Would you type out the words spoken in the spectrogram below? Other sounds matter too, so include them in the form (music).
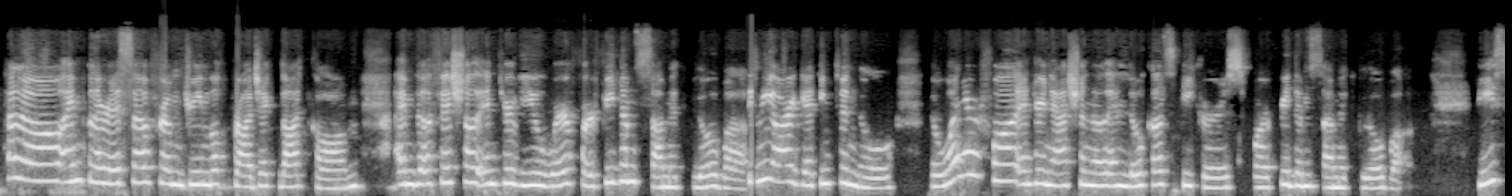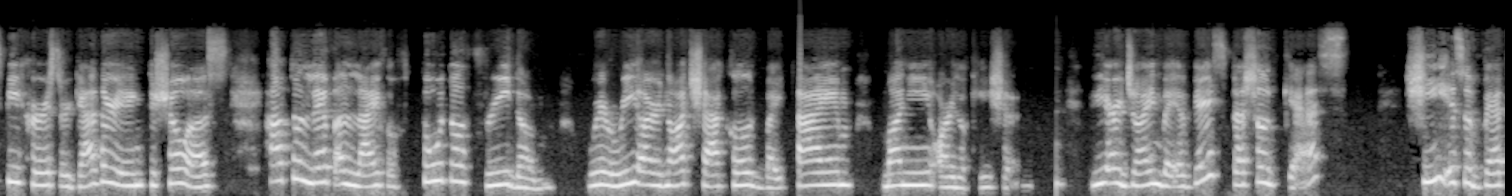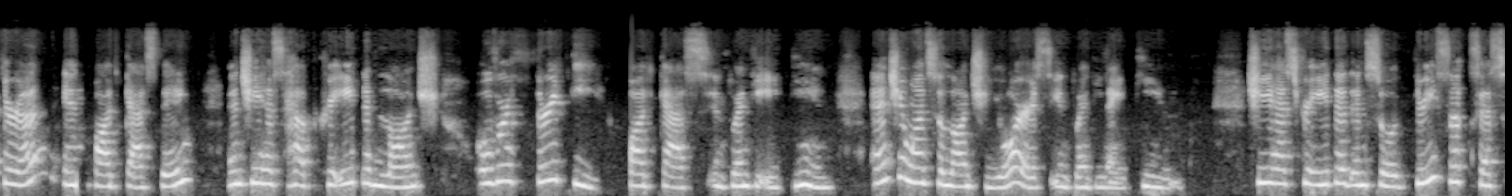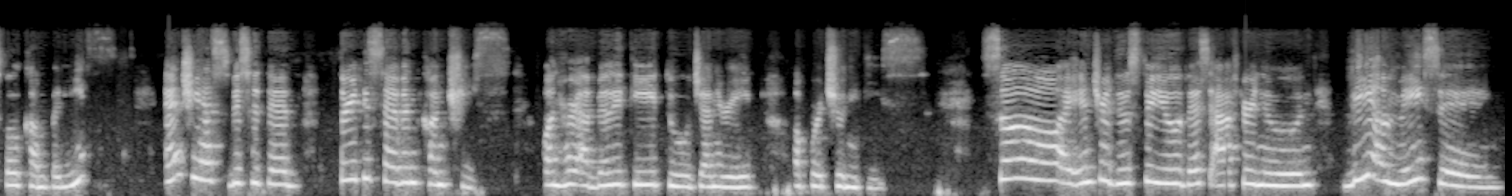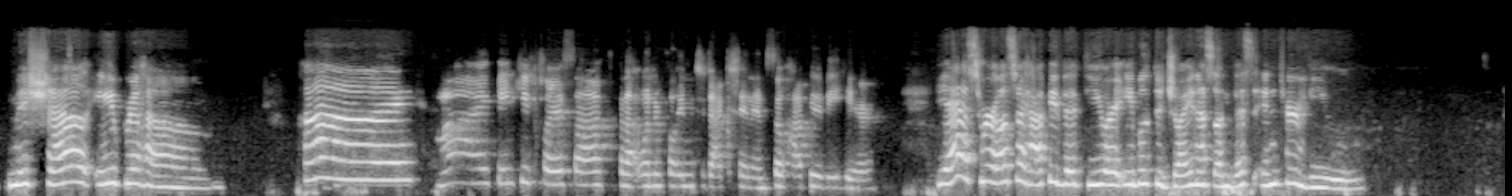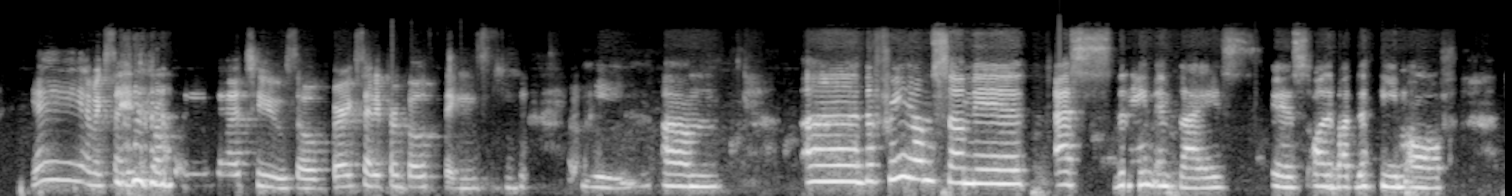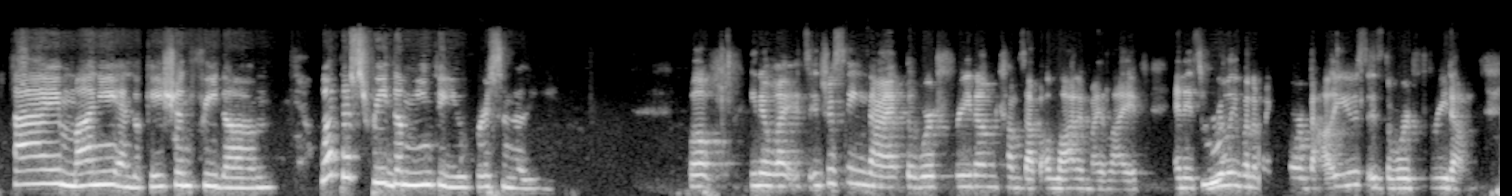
Hello, I'm Clarissa from dreambookproject.com. I'm the official interviewer for Freedom Summit Global. We are getting to know the wonderful international and local speakers for Freedom Summit Global. These speakers are gathering to show us how to live a life of total freedom where we are not shackled by time, money, or location. We are joined by a very special guest. She is a veteran in podcasting and she has helped create and launch over 30 podcasts in 2018 and she wants to launch yours in 2019. She has created and sold three successful companies and she has visited 37 countries on her ability to generate opportunities. So, I introduce to you this afternoon the amazing Michelle Abraham. Hi. Hi. Thank you, Clarissa, for that wonderful introduction. I'm so happy to be here. Yes, we're also happy that you are able to join us on this interview. Yay! I'm excited to yeah, too. So very excited for both things. (laughs) um, uh, the Freedom Summit, as the name implies, is all about the theme of time, money, and location freedom. What does freedom mean to you personally? Well, you know what? It's interesting that the word freedom comes up a lot in my life, and it's mm-hmm. really one of my core values is the word freedom.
